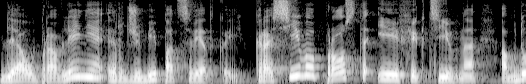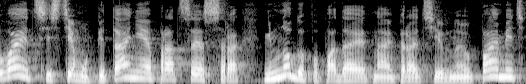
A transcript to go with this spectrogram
для управления RGB подсветкой. Красиво, просто и эффективно. Обдувает систему питания процессора, немного попадает на оперативную память,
